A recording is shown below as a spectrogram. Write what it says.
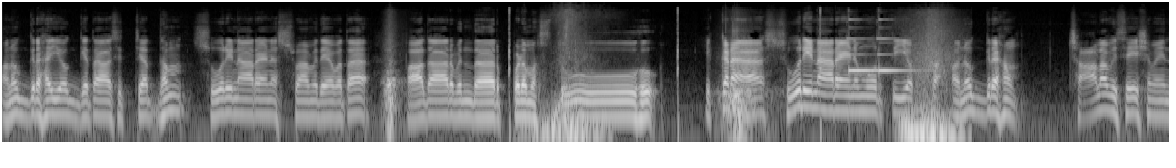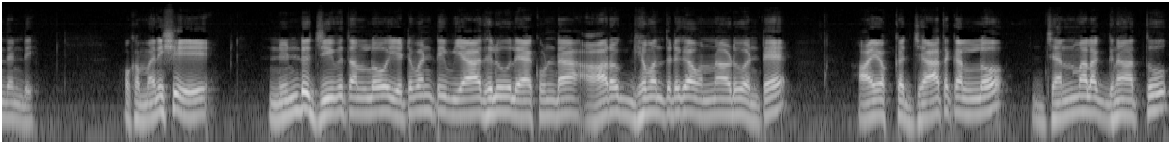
అనుగ్రహయోగ్యత సిత్యర్థం సూర్యనారాయణ స్వామి దేవత పాదార్విందార్పణమస్తూ. ఇక్కడ సూర్యనారాయణమూర్తి యొక్క అనుగ్రహం చాలా విశేషమైందండి. ఒక మనిషి నిండు జీవితంలో ఎటువంటి వ్యాధులు లేకుండా ఆరోగ్యవంతుడిగా ఉన్నాడు అంటే ఆ యొక్క జాతకంలో జన్మలగ్నాత్తు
